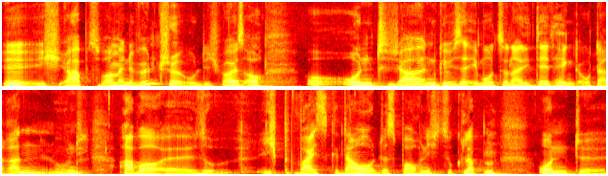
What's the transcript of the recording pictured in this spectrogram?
Äh, ich habe zwar meine Wünsche und ich weiß auch, und ja, eine gewisse Emotionalität hängt auch daran. Und, aber äh, so, ich weiß genau, das braucht nicht zu klappen. Und, äh,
